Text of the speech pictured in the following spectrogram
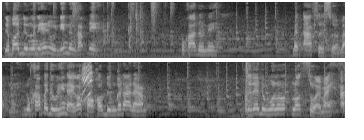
เดี๋ยวบอลดึงอันนี้ให้ดูอีกนิดนึงครับนี่ลูกค้าดูนี่เม็ดอาร์สวยๆแบบนี้ ลูกค้าไปดูที่ไหนก็ขอเขาดึงก็ได้นะครับ จะได้ดูว่ารถรถสวยไหมอะ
